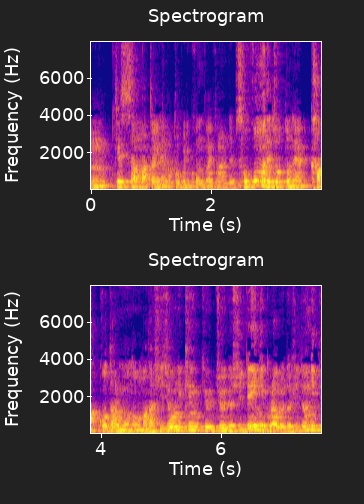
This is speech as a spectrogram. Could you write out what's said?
うん、決算またぎなんか特に今回からなんで、そこまでちょっとね、確固たるものをまだ非常に研究中ですし、デイに比べると非常に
